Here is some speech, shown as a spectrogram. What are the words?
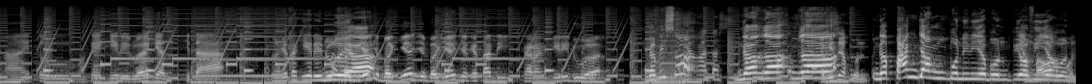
Nah itu. Oke kiri dulu aja kita. Nah, kita kiri dulu bagi ya. aja, bagi aja, bagi aja kayak tadi. Kanan kiri dua. Nggak bisa. Yang atas. Nggak, nggak, nggak. Nggak bisa pun. Nggak panjang pun ininya pun, POV-nya pun.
